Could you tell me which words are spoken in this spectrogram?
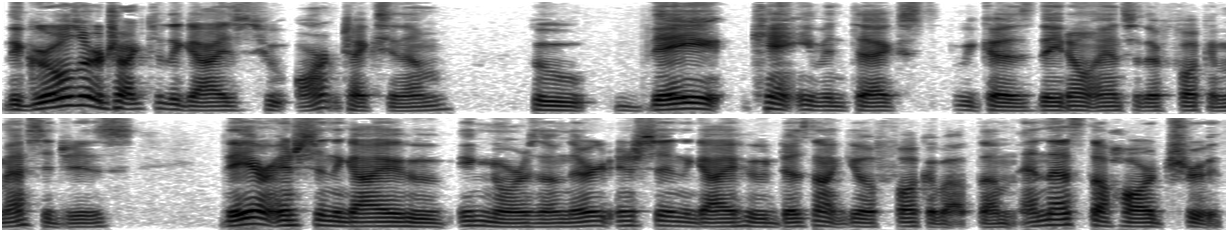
The girls are attracted to the guys who aren't texting them, who they can't even text because they don't answer their fucking messages they are interested in the guy who ignores them. They're interested in the guy who does not give a fuck about them. And that's the hard truth.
